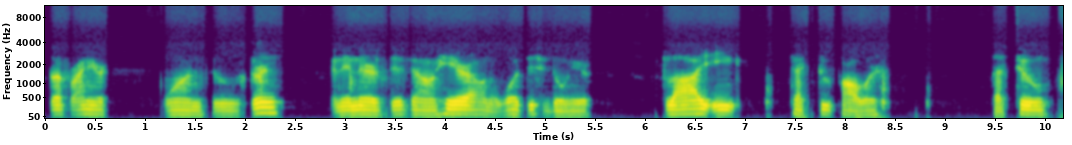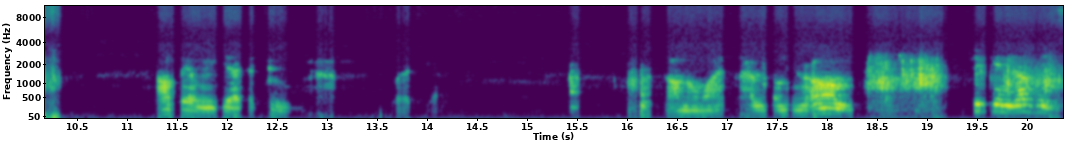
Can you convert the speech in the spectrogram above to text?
stuff right here. One, two, three. And then there's this down here. I don't know what this is doing here. Fly Ink Tattoo Power. Tattoo. I don't think I'm gonna get a tattoo. But yeah. I don't know why I have on here. Um chicken nuggets.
